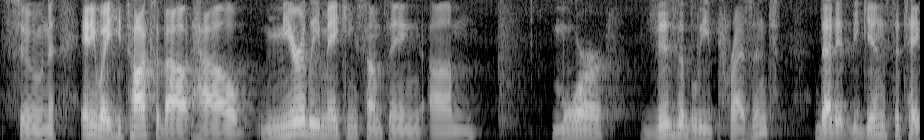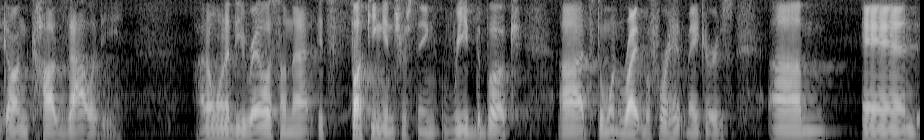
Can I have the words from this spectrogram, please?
soon. Anyway, he talks about how merely making something um, more visibly present, that it begins to take on causality. I don't want to derail us on that. It's fucking interesting. Read the book. Uh, it's the one right before Hitmakers. Um, and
